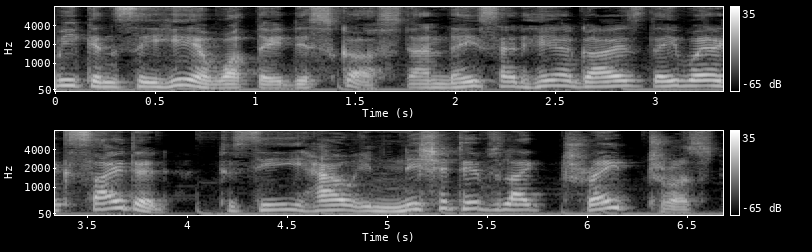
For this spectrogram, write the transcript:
we can see here what they discussed. And they said here, guys, they were excited to see how initiatives like Trade Trust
